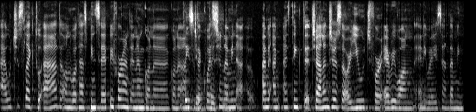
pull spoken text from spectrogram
I would just like to add on what has been said before, and then I'm gonna gonna Please answer do, the question. I mean, I, I I think the challenges are huge for everyone, anyways, and I mean,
